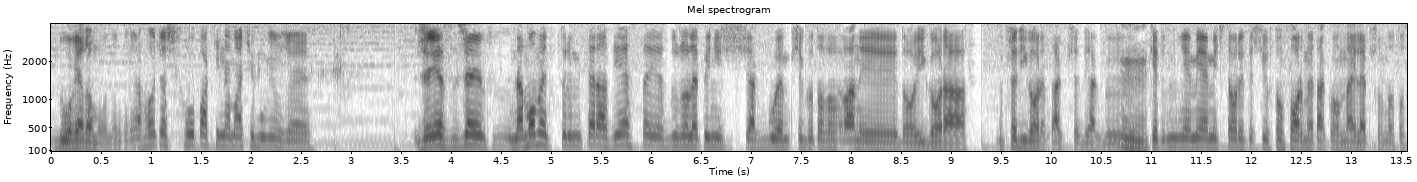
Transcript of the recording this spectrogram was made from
było wiadomo. No? A chociaż chłopaki na macie mówią, że że jest, że na moment, w którym teraz jestem, jest dużo lepiej niż jak byłem przygotowywany do Igora, no przed Igorem, tak? Przed jakby, Mhm. kiedy nie miałem mieć teoretycznie już tą formę taką najlepszą, no to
